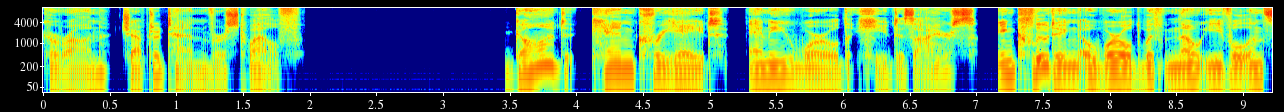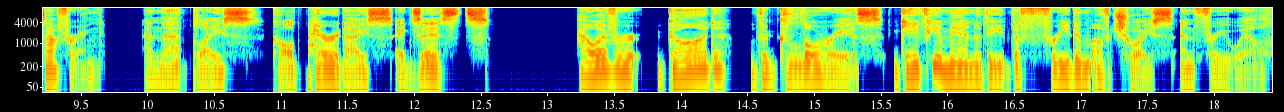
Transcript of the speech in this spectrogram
Quran chapter 10 verse 12. God can create any world he desires, including a world with no evil and suffering, and that place, called paradise, exists. However, God, the glorious, gave humanity the freedom of choice and free will.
